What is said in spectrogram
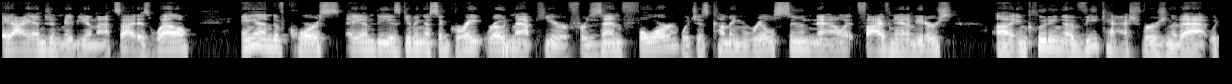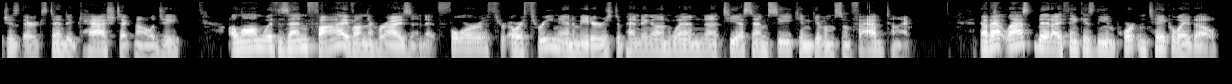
AI engine, maybe on that side as well. And of course, AMD is giving us a great roadmap here for Zen 4, which is coming real soon now at 5 nanometers, uh, including a Vcache version of that, which is their extended cache technology, along with Zen 5 on the horizon at 4 th- or 3 nanometers, depending on when uh, TSMC can give them some fab time. Now, that last bit I think is the important takeaway, though.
